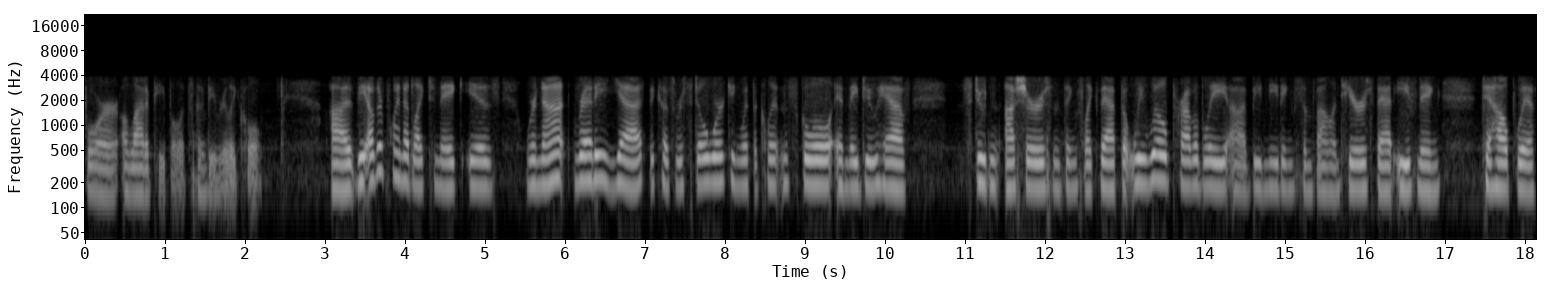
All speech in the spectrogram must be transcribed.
for a lot of people. It's going to be really cool. Uh, the other point I'd like to make is we're not ready yet because we're still working with the Clinton School and they do have student ushers and things like that, but we will probably uh, be needing some volunteers that evening to help with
